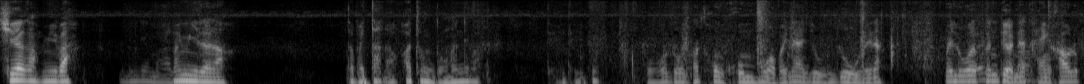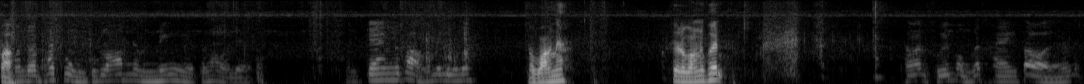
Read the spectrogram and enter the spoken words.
เชือกอะมีปะไม่ได้มาไม่มีเลยเหรอแต่ไปตัดเอาผ้าถุงตรงนั้นดีกว่าถือถือถือ โอ้โหโดนพัดถงคลุมหัวไปเนี่ยอยู่อยู่เลยนะ ไม่รู้ว่าเพื่อนเถื่อนเนี่ยแทงเข้าหรือเปล่า มันโดนผ้าถุงทุกรอบเนี่ยมันนิ่งเลยตลอดเลย มันแกล้งหรือเปล่าก็ไม่รู้นะ ระวังนะเพื่อนระวังนะเพื่อน ถ้ามันฟื้นผมก็แทงต่อเลยนะเนี่ย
